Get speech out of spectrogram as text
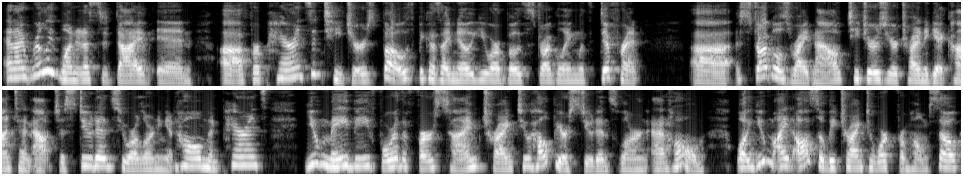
and I really wanted us to dive in uh, for parents and teachers both because I know you are both struggling with different uh, struggles right now. Teachers, you're trying to get content out to students who are learning at home, and parents, you may be for the first time trying to help your students learn at home, while you might also be trying to work from home. So,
